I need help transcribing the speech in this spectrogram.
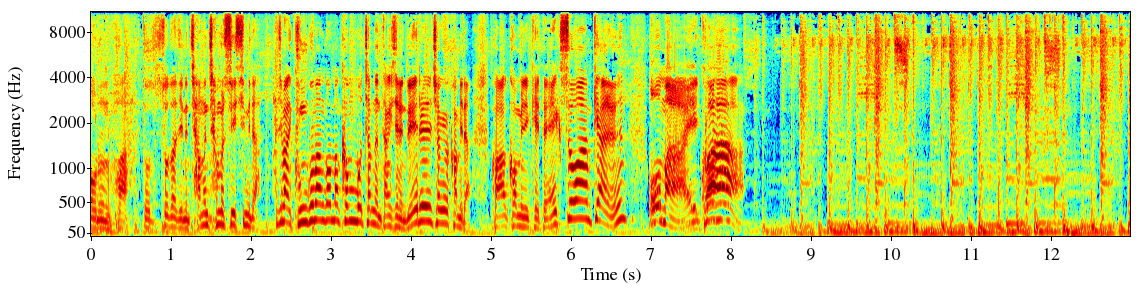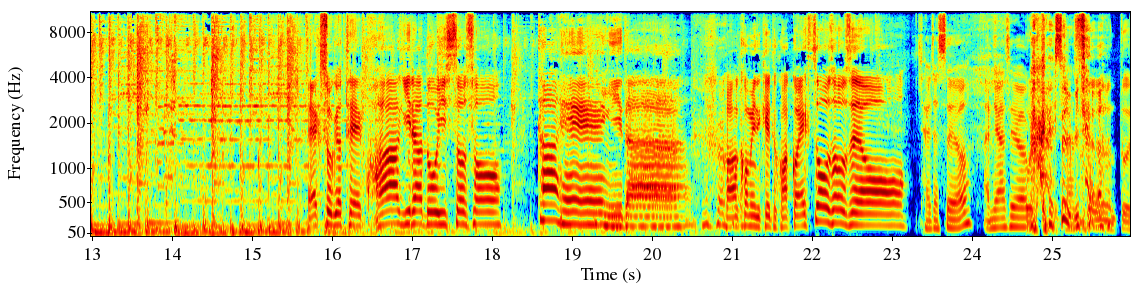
끓어오르는 화, 또 쏟아지는 잠은 참을 수 있습니다. 하지만 궁금한 것만큼은 못 참는 당신의 뇌를 저격합니다. 과학 communicator 엑소와 함께하는 oh my 과학! 엑소 곁에 과학이라도 있어서 다행이다. 과학 communicator 과거 엑소 어서 오세요. 잘 잤어요? 안녕하세요. 뭐 엑소는 또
